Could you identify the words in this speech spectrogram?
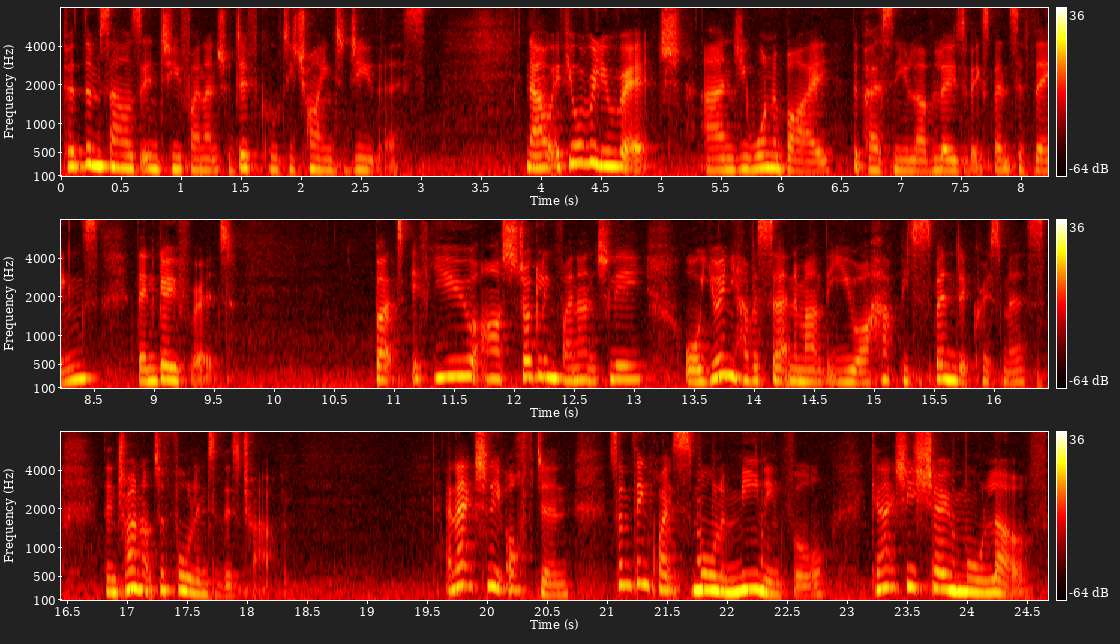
put themselves into financial difficulty trying to do this. Now, if you're really rich and you want to buy the person you love loads of expensive things, then go for it. But if you are struggling financially or you only have a certain amount that you are happy to spend at Christmas, then try not to fall into this trap. And actually, often, something quite small and meaningful can actually show more love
